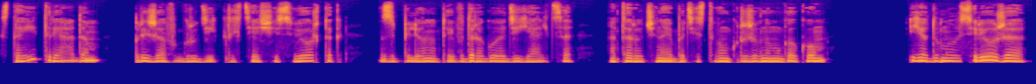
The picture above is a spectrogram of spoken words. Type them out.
стоит рядом, прижав к груди кряхтящий сверток, запеленутый в дорогое одеяльце, отороченное батистовым кружевным уголком. Я думала, Сережа...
